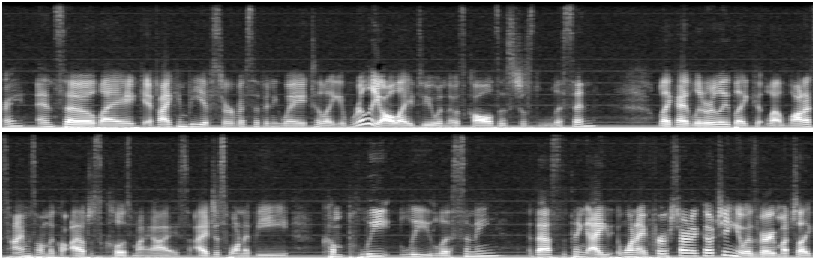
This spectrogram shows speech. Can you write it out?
right? And so like if I can be of service of any way to like really all I do in those calls is just listen. Like I literally like a lot of times on the call I'll just close my eyes. I just want to be completely listening. That's the thing. I when I first started coaching, it was very much like,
